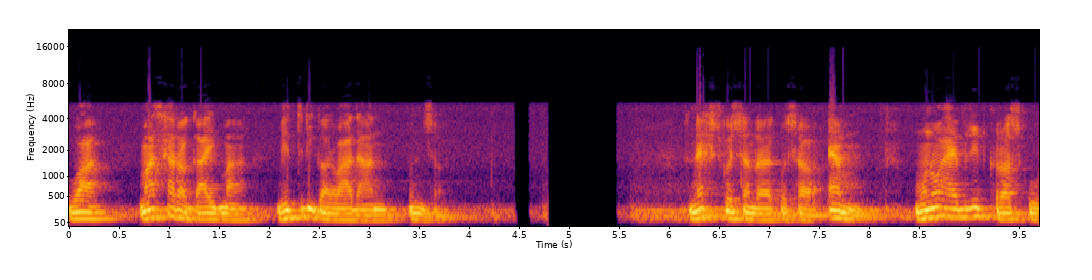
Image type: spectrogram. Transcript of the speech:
वा माछा र गाईमा भित्री गर्भाधान हुन्छ। नेक्स्ट क्वेसन रहेको छ एम मोनोहाइब्रिड क्रसको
